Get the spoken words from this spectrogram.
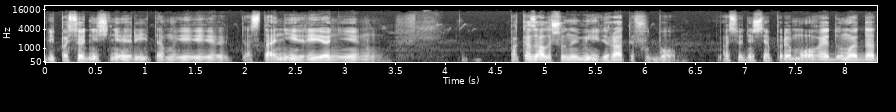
і по сьогоднішній грі, там, і останній грі, вони, ну, показали, що вони вміють грати в футбол. А сьогоднішня перемога, я думаю, да-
